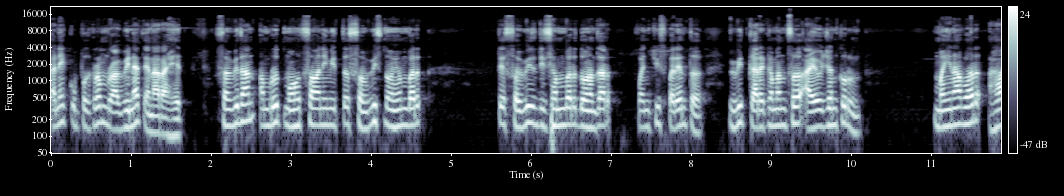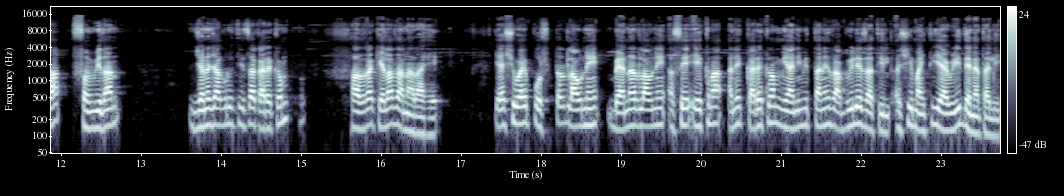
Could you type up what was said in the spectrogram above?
अनेक उपक्रम राबविण्यात येणार आहेत. संविधान अमृत महोत्सवानिमित्त सव्वीस नोव्हेंबर ते सव्वीस डिसेंबर दोन हजार पंचवीसपर्यंत विविध कार्यक्रमांचं आयोजन करून महिनाभर हा संविधान जनजागृतीचा कार्यक्रम साजरा केला जाणार आहे. याशिवाय पोस्टर लावणे बॅनर लावणे असे एक ना अनेक कार्यक्रम या निमित्ताने राबविले जातील अशी माहिती यावेळी देण्यात आली.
